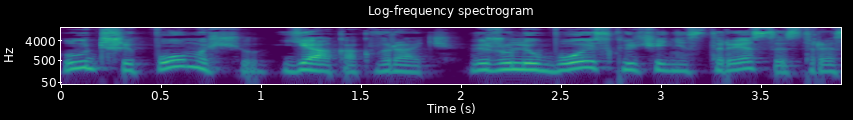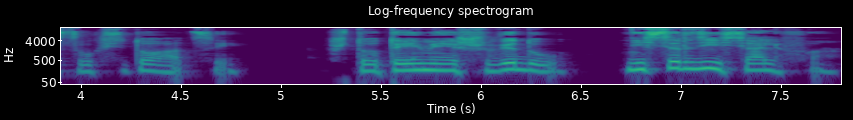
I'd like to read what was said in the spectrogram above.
Лучшей помощью я, как врач, вижу любое исключение стресса и стрессовых ситуаций. Что ты имеешь в виду? Не сердись, Альфа.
